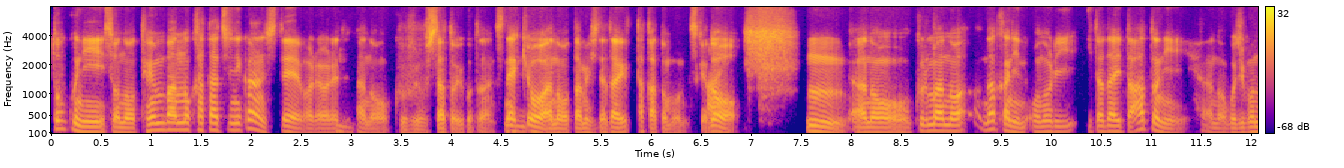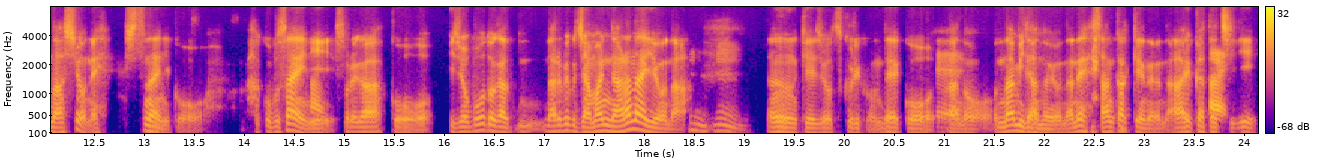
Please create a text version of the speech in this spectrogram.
特にその天板の形に関して我々、うん、あの工夫をしたということなんですね。うん、今日はあのお試しいただいたかと思うんですけど、はい、うん、あの車の中にお乗りいただいた後にあのご自分の足をね室内にこう、運ぶ際に、それがこう異常ボードがなるべく邪魔にならないような、うん、形状を作り込んでこう、えー、あの涙のようなね 三角形のようなああいう形に、はい、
